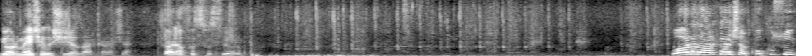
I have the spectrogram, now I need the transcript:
görmeye çalışacağız arkadaşlar. Şöyle fıs fıslıyorum. Bu arada arkadaşlar kokusu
